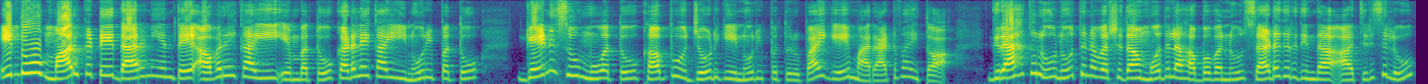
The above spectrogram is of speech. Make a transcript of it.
ಇಂದು ಮಾರುಕಟ್ಟೆ ಧಾರಣೆಯಂತೆ ಅವರೆಕಾಯಿ ಎಂಬತ್ತು, ಕಡಲೆಕಾಯಿ ನೂರಿಪ್ಪತ್ತು, ಗೆಣಸು ಮೂವತ್ತು, ಕಬ್ಬು ಜೋಡಿಗೆ ನೂರಿಪ್ಪತ್ತು ರೂಪಾಯಿಗೆ ಮಾರಾಟವಾಯಿತು. ಗ್ರಾಹಕರು ನೂತನ ವರ್ಷದ ಮೊದಲ ಹಬ್ಬವನ್ನು ಸಡಗರದಿಂದ ಆಚರಿಸಲು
